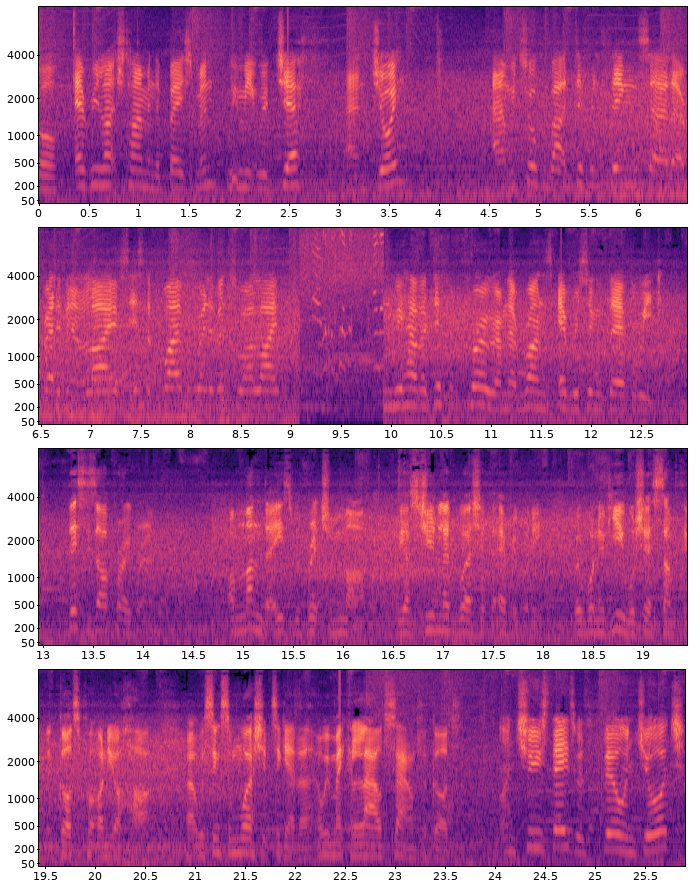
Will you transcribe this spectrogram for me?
Well, every lunchtime in the basement, we meet with Jeff and Joy, and we talk about different things uh, that are relevant in our lives. Is the Bible relevant to our life? And we have a different program that runs every single day of the week. This is our programme. On Mondays with Rich and Mark, we have student-led worship for everybody, where one of you will share something that God's put on your heart. Uh, we sing some worship together and we make a loud sound for God. On Tuesdays with Phil and George,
